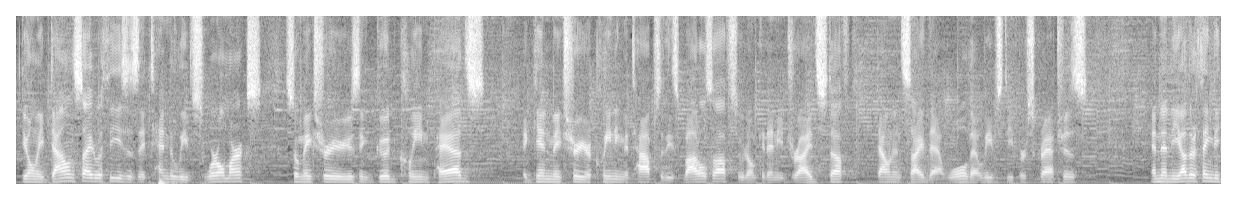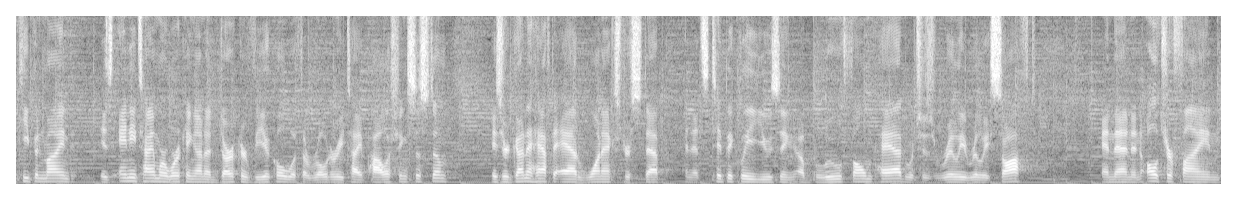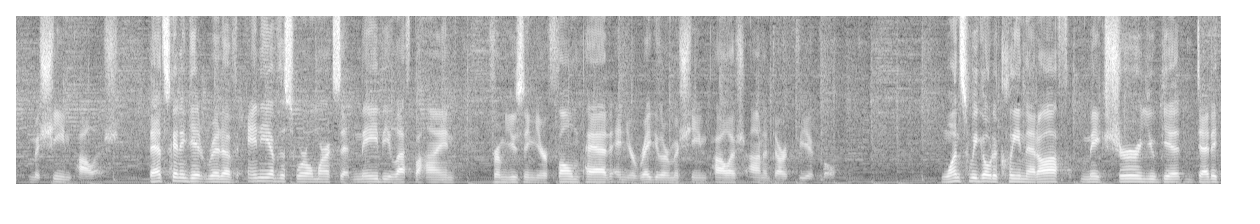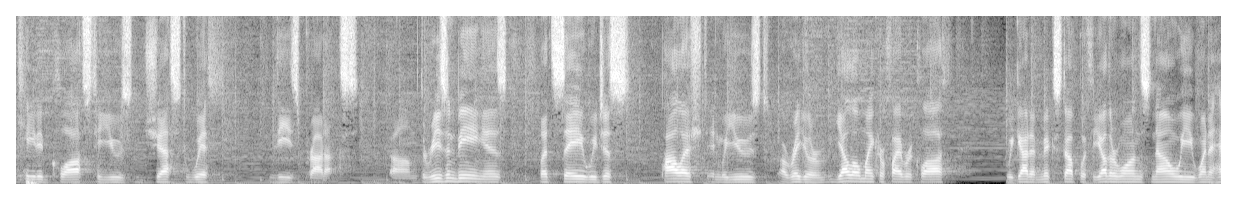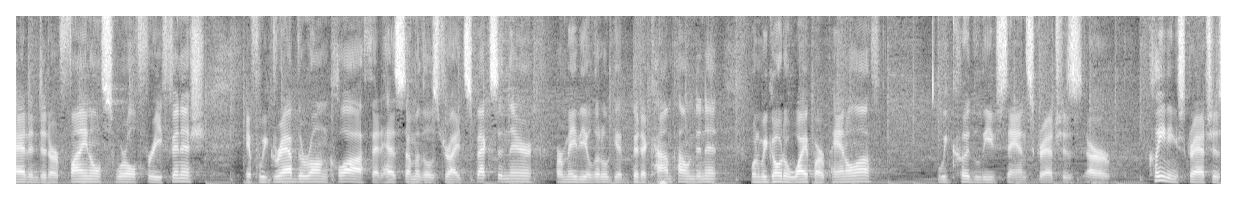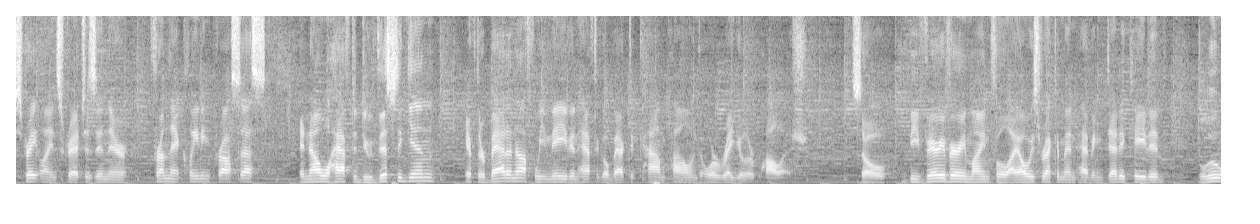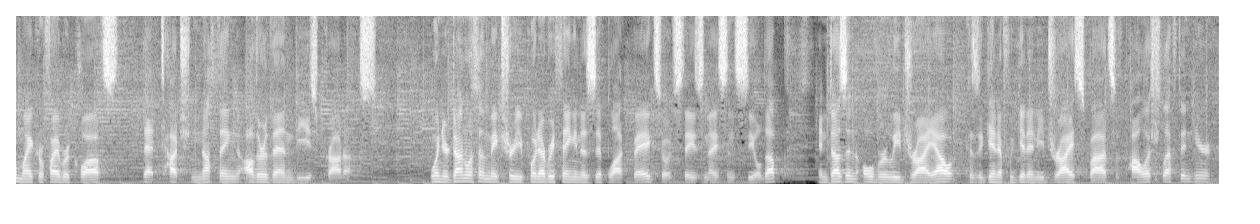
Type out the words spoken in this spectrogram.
The only downside with these is they tend to leave swirl marks. So make sure you're using good clean pads. Again, make sure you're cleaning the tops of these bottles off so we don't get any dried stuff down inside that wool that leaves deeper scratches. And then the other thing to keep in mind is anytime we're working on a darker vehicle with a rotary type polishing system, is you're gonna have to add one extra step and it's typically using a blue foam pad, which is really, really soft, and then an ultra fine machine polish. That's gonna get rid of any of the swirl marks that may be left behind from using your foam pad and your regular machine polish on a dark vehicle. Once we go to clean that off, make sure you get dedicated cloths to use just with these products. Um, the reason being is, let's say we just polished and we used a regular yellow microfiber cloth. We got it mixed up with the other ones. Now we went ahead and did our final swirl-free finish. If we grab the wrong cloth that has some of those dried specks in there, or maybe a little bit of compound in it, when we go to wipe our panel off, we could leave sand scratches or cleaning scratches, straight line scratches in there from that cleaning process. And now we'll have to do this again if they're bad enough, we may even have to go back to compound or regular polish. So be very, very mindful. I always recommend having dedicated blue microfiber cloths that touch nothing other than these products. When you're done with them, make sure you put everything in a Ziploc bag so it stays nice and sealed up and doesn't overly dry out. Because again, if we get any dry spots of polish left in here,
